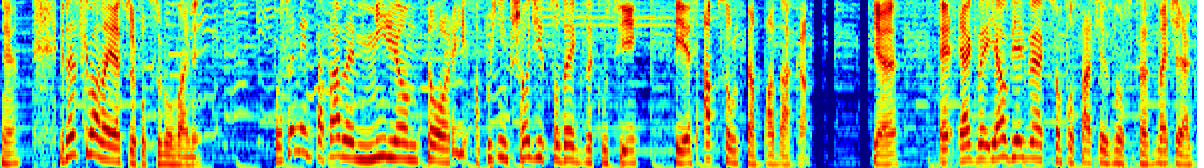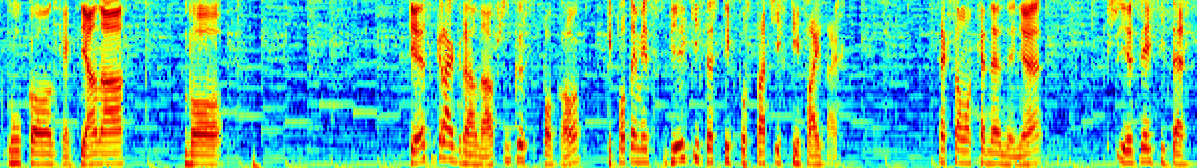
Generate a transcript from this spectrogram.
Nie. I to jest chyba najlepsze podsumowanie. Tworzymy naprawdę milion teorii, a później przychodzi co do egzekucji i jest absolutna padaka. Nie. E, jakby ja uwielbiam, jak są postacie znów w mecie jak Wukong, jak Diana, bo jest gra grana, wszystko jest spoko i potem jest wielki test tych postaci w teamfightach. Tak samo Keneny, nie? Jest wielki test.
